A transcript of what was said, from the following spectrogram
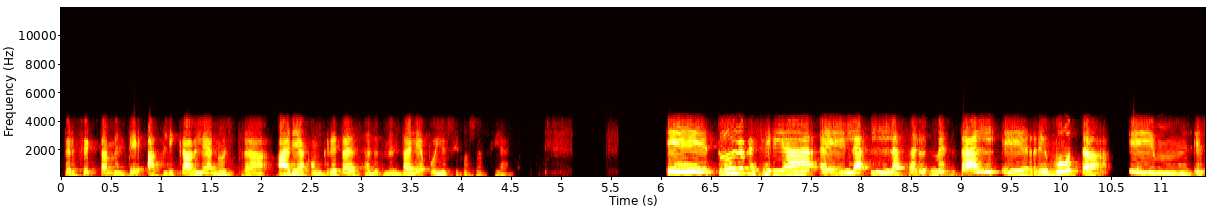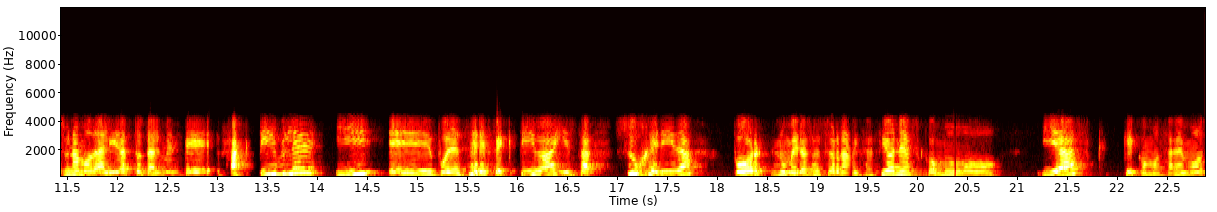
perfectamente aplicable a nuestra área concreta de salud mental y apoyo psicosocial. Eh, todo lo que sería eh, la, salud mental remota em, es una modalidad totalmente factible y puede ser efectiva y está sugerida por numerosas organizaciones como IASC, que como sabemos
